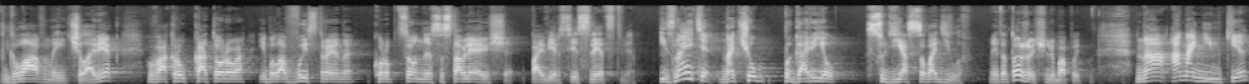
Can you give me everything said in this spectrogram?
главный человек, вокруг которого и была выстроена коррупционная составляющая по версии следствия. И знаете, на чем погорел судья Солодилов? Это тоже очень любопытно. На анонимке,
